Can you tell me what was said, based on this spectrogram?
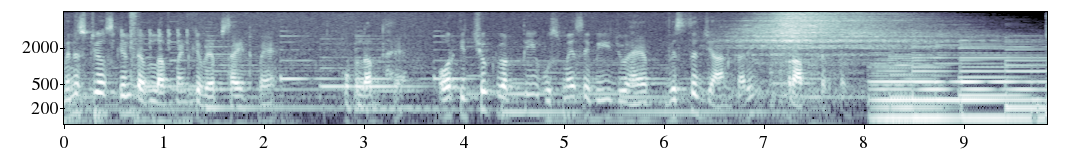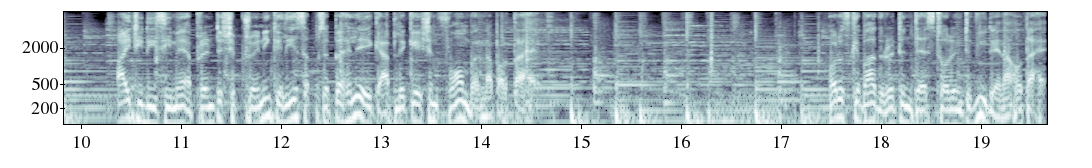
मिनिस्ट्री ऑफ़ स्किल डेवलपमेंट के वेबसाइट में उपलब्ध है। और इच्छुक व्यक्ति उसमें से भी जो है विस्तृत जानकारी प्राप्त कर सकते हैं आईटीडीसी में अप्रेंटिसशिप ट्रेनिंग के लिए सबसे पहले एक एप्लीकेशन फॉर्म भरना पड़ता है। और उसके बाद रिटन टेस्ट और इंटरव्यू देना होता है।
